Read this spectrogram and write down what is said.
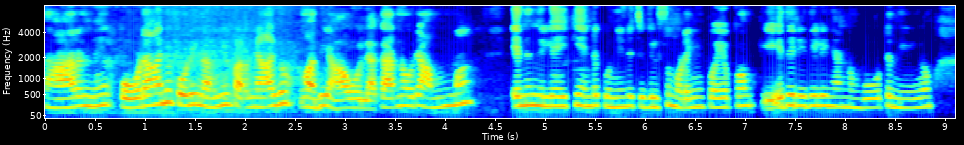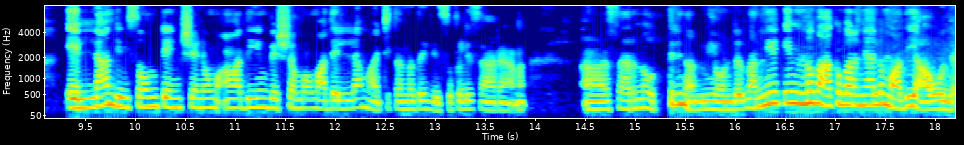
സാറിന് കോടാനും കോടി നന്ദി പറഞ്ഞാലും മതിയാവില്ല കാരണം ഒരു അമ്മ എന്ന നിലയ്ക്ക് എന്റെ കുഞ്ഞിന്റെ ചികിത്സ മുടങ്ങിപ്പോയപ്പം ഏത് രീതിയിൽ ഞാൻ മുമ്പോട്ട് നീങ്ങും എല്ലാ ദിവസവും ടെൻഷനും ആദ്യം വിഷമവും അതെല്ലാം മാറ്റി തന്നത് യൂസുഫലി സാറാണ്. സാറിന് ഒത്തിരി നന്ദിയുണ്ട്. നന്ദിയൊക്കെ ഇന്ന് വാക്ക് പറഞ്ഞാലും മതിയാവില്ല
